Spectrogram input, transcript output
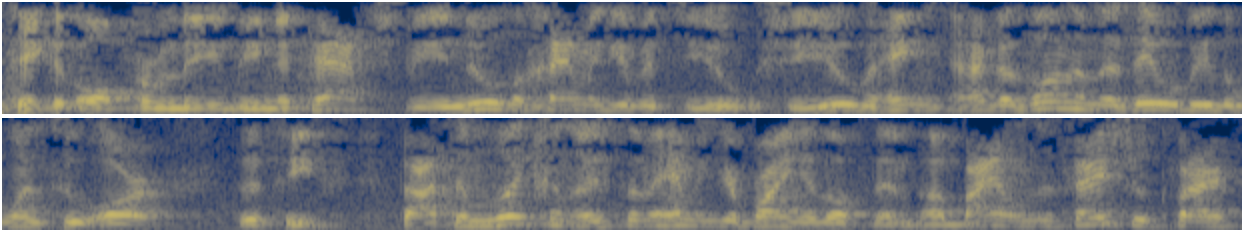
take it off from the being attached. New lechem and give it to you. Shiyu hagazonim that they will be the ones who are the thief. V'atem loichen you're buying it off them. Ha'bayil nisayishu kvar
